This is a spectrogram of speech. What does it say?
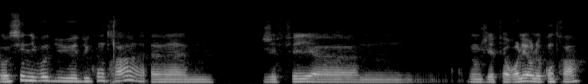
aussi au niveau du, contrat, j'ai fait, donc j'ai fait relire le contrat.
